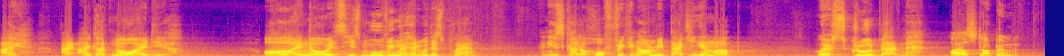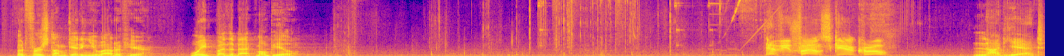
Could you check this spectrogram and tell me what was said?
I... I, I got no idea. All I know is he's moving ahead with his plan. And he's got a whole freaking army backing him up. We're screwed, Batman. I'll stop him. But first I'm getting you out of here. Wait by the Batmobile. Have you found Scarecrow? Not yet.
